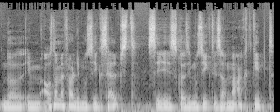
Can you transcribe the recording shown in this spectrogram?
nur im Ausnahmefall die Musik selbst. Sie ist quasi Musik, die es am Markt gibt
